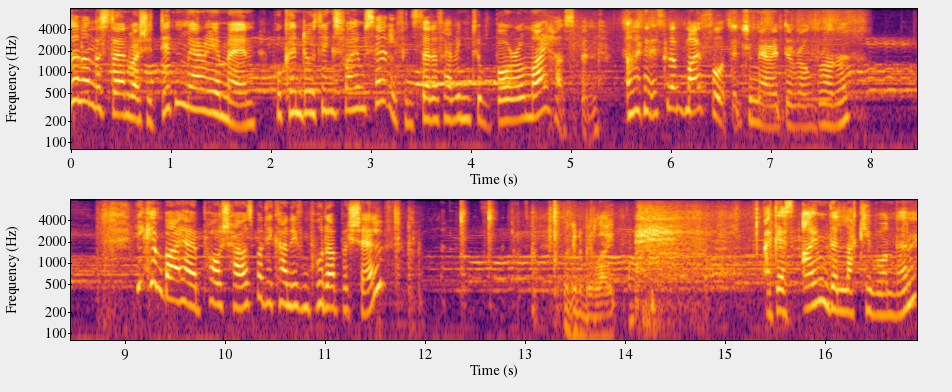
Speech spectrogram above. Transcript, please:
Don't understand why she didn't marry a man who can do things for himself instead of having to borrow my husband. I mean, it's not my fault that she married the wrong brother. He can buy her a posh house, but he can't even put up a shelf. We're gonna be late. I guess I'm the lucky one then.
